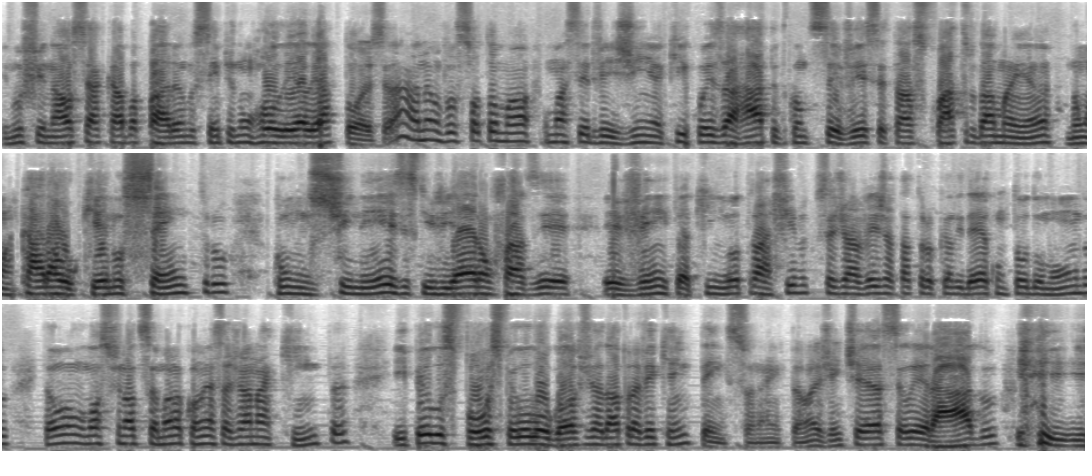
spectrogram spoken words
e no final você acaba parando sempre num rolê aleatório. Você, ah, não, vou só tomar uma cervejinha aqui, coisa rápida. Quando você vê, você tá às quatro da manhã num karaokê no centro com os chineses que vieram fazer evento aqui em outra firma, que você já vê, já está trocando ideia com todo mundo. Então o nosso final de semana começa já na quinta e pelos posts, pelo logout, já dá para ver que é intenso, né? Então a gente é acelerado e, e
